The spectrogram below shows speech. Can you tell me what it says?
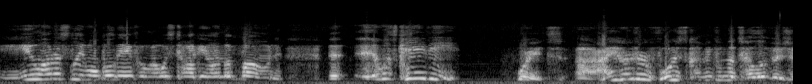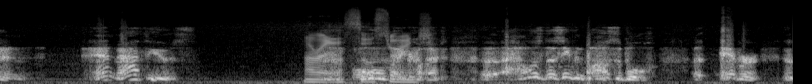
you honestly won't believe who I was talking on the phone. Uh, It was Katie. Wait, uh, I heard her voice coming from the television. And Matthews. Alright, that's so oh strange. my god. Uh, how is this even possible? Uh, Amber, uh,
